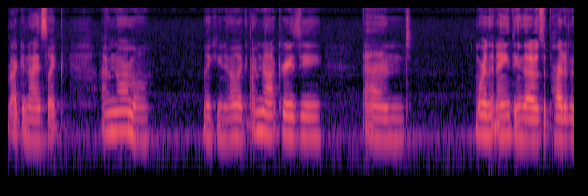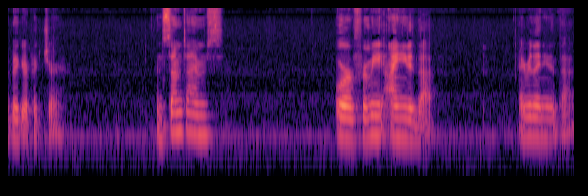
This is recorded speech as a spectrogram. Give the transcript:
recognize like I'm normal. Like, you know, like I'm not crazy and more than anything that I was a part of a bigger picture. And sometimes or for me, I needed that. I really needed that.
